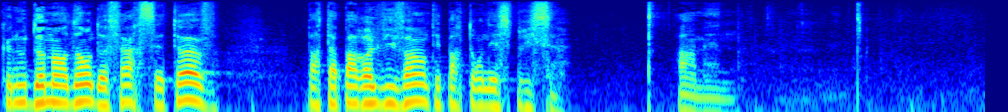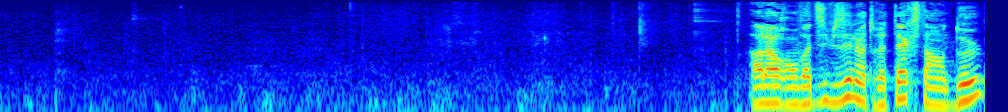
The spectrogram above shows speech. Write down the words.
que nous demandons de faire cette œuvre par ta parole vivante et par ton Esprit Saint. Amen. Alors, on va diviser notre texte en deux.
